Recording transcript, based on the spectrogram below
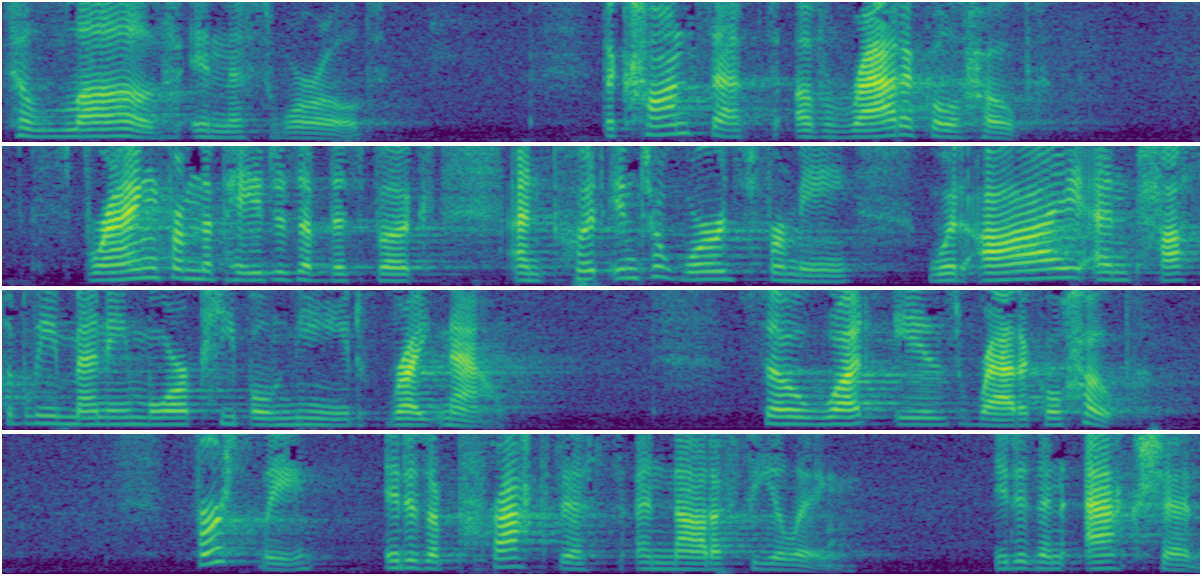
to love in this world. The concept of radical hope sprang from the pages of this book and put into words for me what I and possibly many more people need right now. So, what is radical hope? Firstly, it is a practice and not a feeling, it is an action.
